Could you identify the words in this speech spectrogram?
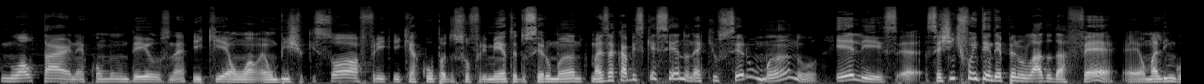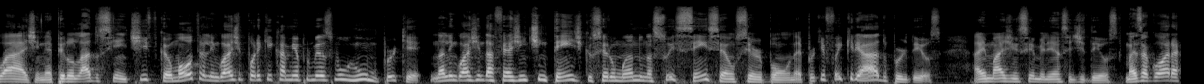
no altar, né? Como um deus, né? E que é um, é um bicho que sofre e que a culpa do sofrimento é do ser humano. Mas acaba esquecendo, né? Que o ser humano, ele... Se a gente for entender pelo lado da fé é uma linguagem, né? Pelo lado científico é uma outra linguagem, porém que caminha para o mesmo rumo. Por quê? Na linguagem da fé a gente entende que o ser humano, na sua essência, é um ser bom, né? Porque foi criado por Deus a imagem e semelhança de Deus. Mas agora,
